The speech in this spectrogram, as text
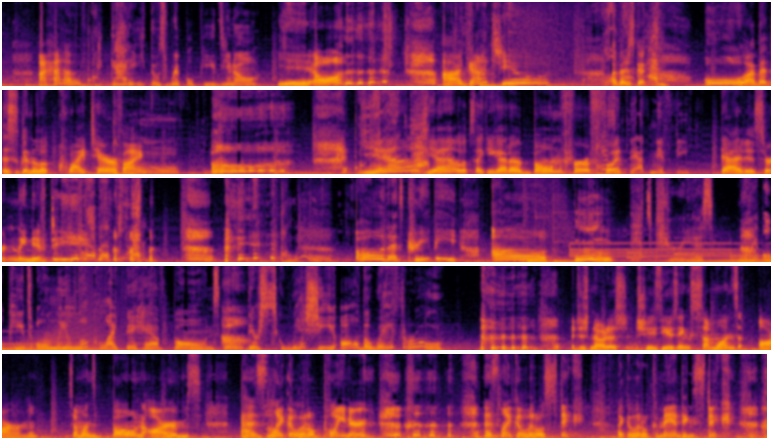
I have. I gotta eat those ripple Ribblepedes, you know? Yeah. Oh. I got you. I bet it's good. Ooh, I bet this is gonna look quite terrifying. Ooh. Oh. Yeah, yeah. It looks like you got a bone for a foot. Isn't that nifty? That is certainly nifty. Oh, that's creepy. Oh. Ooh. That's curious. Ribblepedes only look like they have bones. They're squishy all the way through. I just noticed she's using someone's arm, someone's bone arms, as like a little pointer, as like a little stick, like a little commanding stick.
